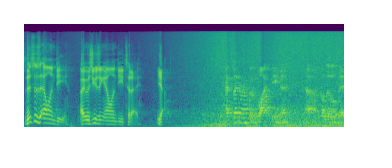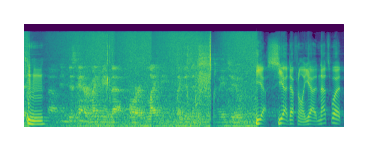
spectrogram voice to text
This is LND. I was using LND today. Yeah. I played around with block payment uh, a little bit, Mhm. um, and this kind of reminds me of that for Lightning, like just an easy way to. Yes. Yeah. Definitely. Yeah. And that's what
